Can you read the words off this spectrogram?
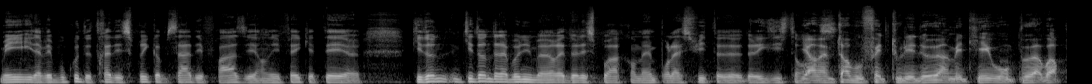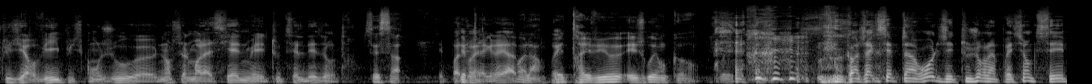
Mais il avait beaucoup de traits d'esprit comme ça, des phrases, et en effet, qui, étaient, euh, qui, donnent, qui donnent de la bonne humeur et de l'espoir quand même pour la suite euh, de l'existence. Et en même temps, vous faites tous les deux un métier où on peut avoir plusieurs vies, puisqu'on joue euh, non seulement la sienne, mais toutes celles des autres. C'est ça. C'est pas désagréable. Voilà, être très vieux et jouer encore. Quand j'accepte un rôle, j'ai toujours l'impression que c'est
